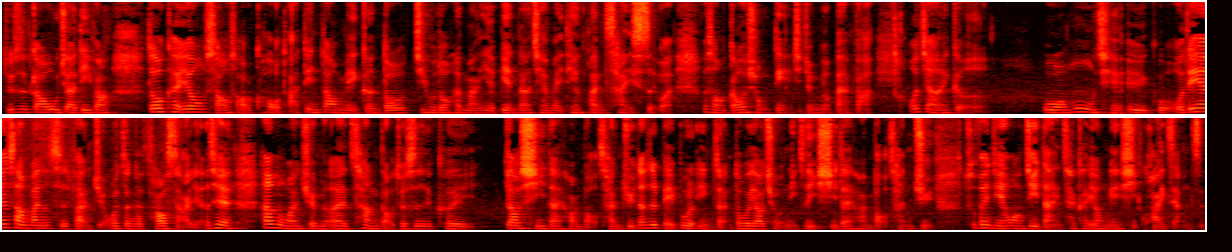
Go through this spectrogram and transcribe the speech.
就是高物价的地方，都可以用少少扣打订到每个人都几乎都很满意的便当，而且每天换菜色。为什么高雄电影就没有办法？我讲一个我目前遇过，我第一天上班就吃饭卷，我整个超傻眼，而且他们完全没有在倡导，就是可以要携带环保餐具，但是北部的影展都会要求你自己携带环保餐具，除非你今天忘记带，你才可以用免洗筷这样子。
